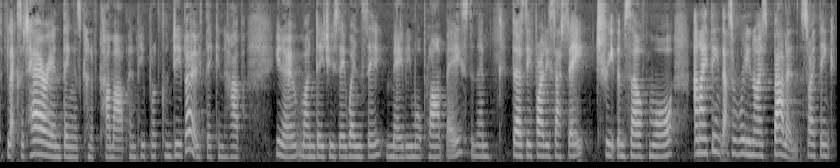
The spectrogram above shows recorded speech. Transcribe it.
the flexitarian things kind of come up, and people can do both. They can have, you know, Monday, Tuesday, Wednesday, maybe more plant based, and then Thursday, Friday, Saturday, treat themselves more. And I think that's a really nice balance. So I think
